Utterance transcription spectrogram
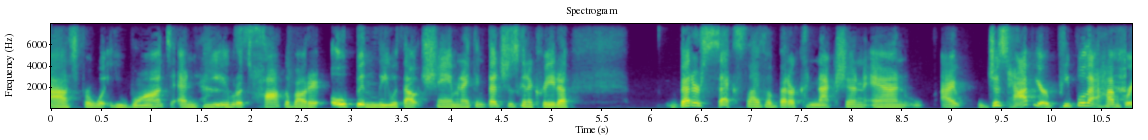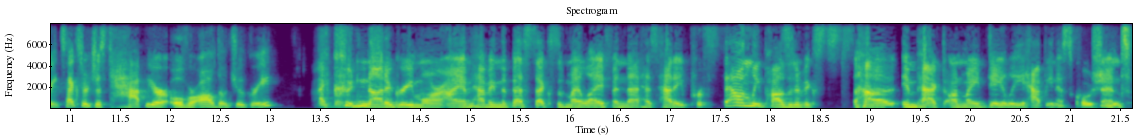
ask for what you want and yes. be able to talk about it openly without shame. And I think that's just going to create a better sex life, a better connection, and I just happier. People that have great sex are just happier overall. Don't you agree? I could not agree more. I am having the best sex of my life, and that has had a profoundly positive ex- uh, impact on my daily happiness quotient.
